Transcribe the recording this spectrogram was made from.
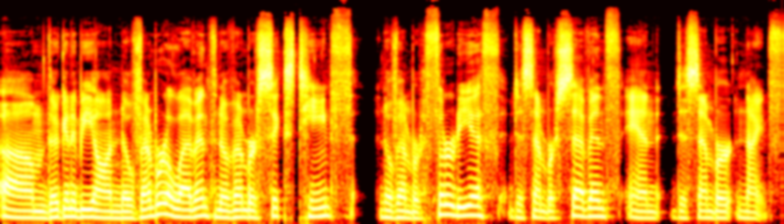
um, they're going to be on November 11th, November 16th, November 30th, December 7th, and December 9th.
